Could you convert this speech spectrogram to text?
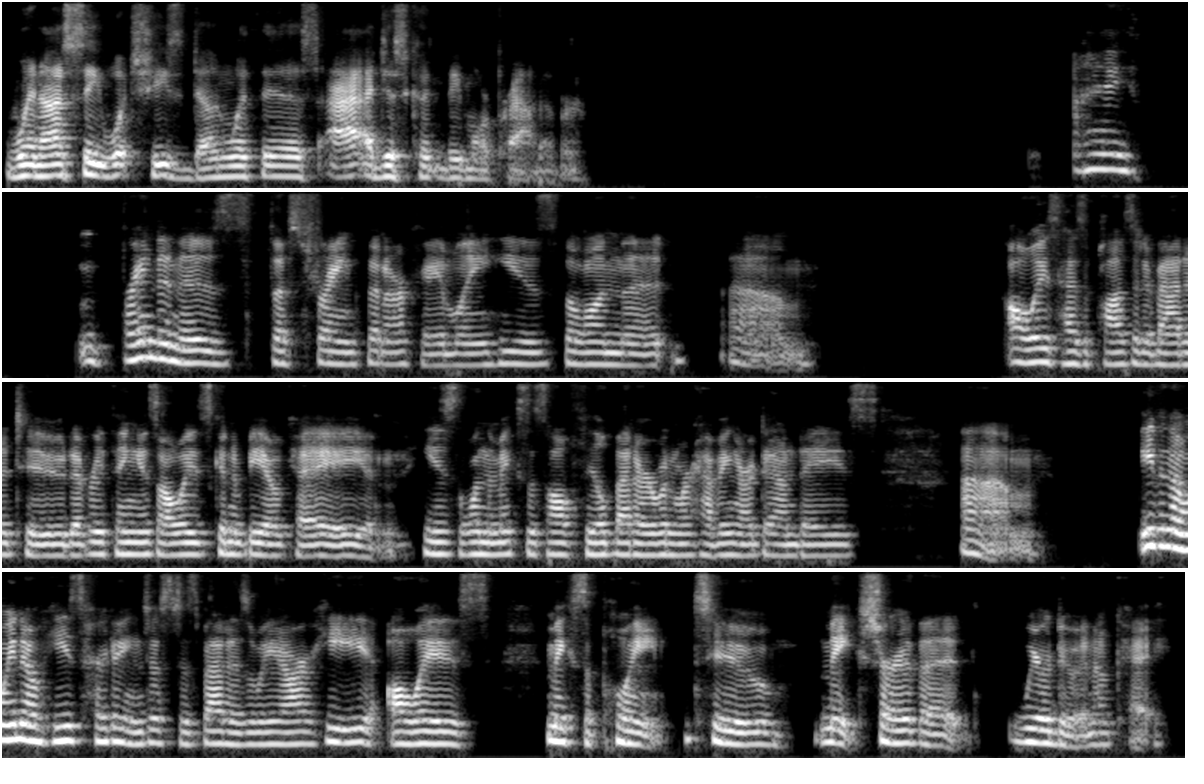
when I see what she's done with this, I, I just couldn't be more proud of her. I Brandon is the strength in our family. He is the one that um always has a positive attitude. Everything is always going to be okay. And he's the one that makes us all feel better when we're having our down days. Um, even though we know he's hurting just as bad as we are, he always makes a point to make sure that we're doing okay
